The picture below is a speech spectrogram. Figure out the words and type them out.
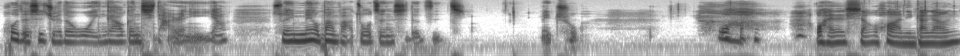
或者是觉得我应该要跟其他人一样，所以没有办法做真实的自己。没错，哇，我还在消化你刚刚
